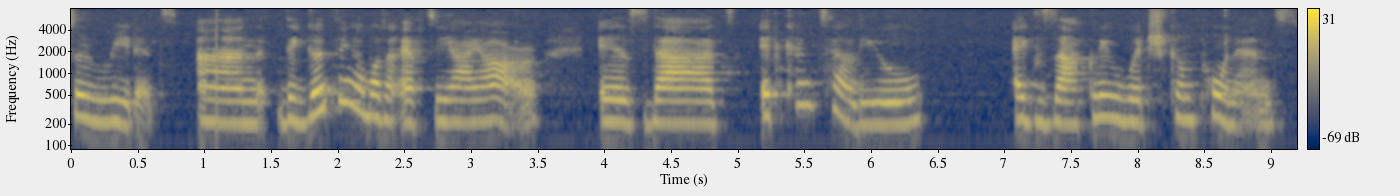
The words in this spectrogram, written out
to read it. And the good thing about an FTIR is that it can tell you exactly which components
